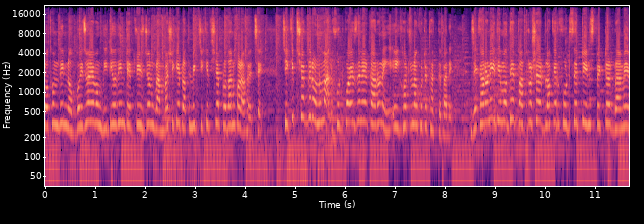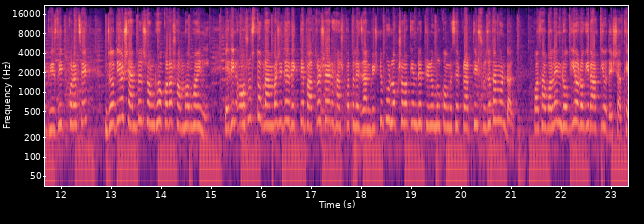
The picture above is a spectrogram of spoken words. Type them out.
প্রথম দিন নব্বই জন এবং দ্বিতীয় দিন তেত্রিশ জন গ্রামবাসীকে প্রাথমিক চিকিৎসা প্রদান করা হয়েছে। চিকিৎসকদের অনুমান, ফুড পয়জনের কারণেই এই ঘটনা ঘটে থাকতে পারে। যে কারণে ইতিমধ্যে পাত্রসাহের ব্লকের ফুড সেফটি ইন্সপেক্টর গ্রামে ভিজিট করেছে, যদিও স্যাম্পল সংগ্রহ করা সম্ভব হয়নি। এদিন অসুস্থ গ্রামবাসীদের দেখতে পাত্রসাহের হাসপাতালে যান বিষ্ণুপুর লোকসভা কেন্দ্রের তৃণমূল কংগ্রেসের প্রার্থী সুজাতা মণ্ডল। কথা বলেন রোগী ও রোগীর আত্মীয়দের সাথে।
